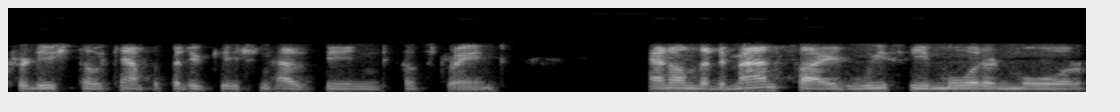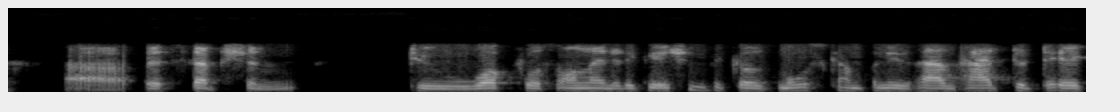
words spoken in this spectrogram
traditional campus education has been constrained. And on the demand side, we see more and more uh, reception to workforce online education because most companies have had to take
